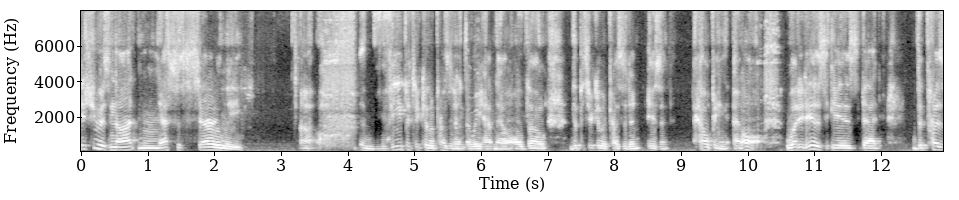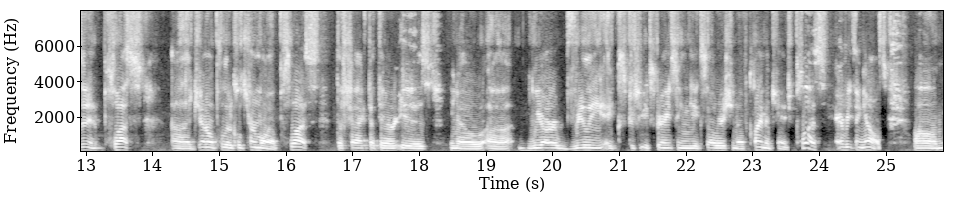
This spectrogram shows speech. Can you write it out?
issue is not necessarily. Uh, the particular president that we have now, although the particular president isn't helping at all. What it is is that the president plus uh, general political turmoil, plus the fact that there is, you know, uh, we are really ex- experiencing the acceleration of climate change, plus everything else, um,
